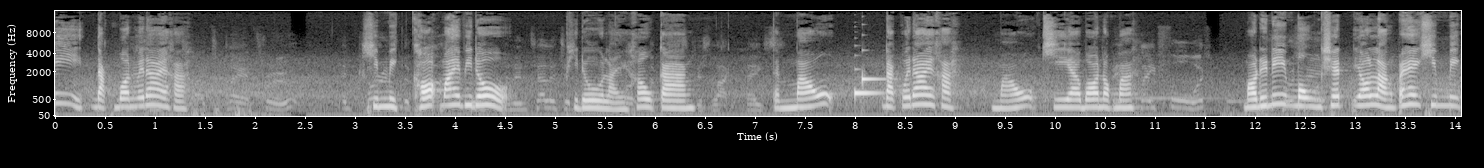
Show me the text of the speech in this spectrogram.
นี่ดักบอลไว้ได้ค่ะ คิมมิกเคาะมาให้พีโด พีโดไหลเข้ากลาง แต่เมาส์ดักไว้ได้ค่ะ เมาส์เคลียบอลออกมา Played forward. มาดินี่มงเช็ดย้อนหลังไปให้คิมมิก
